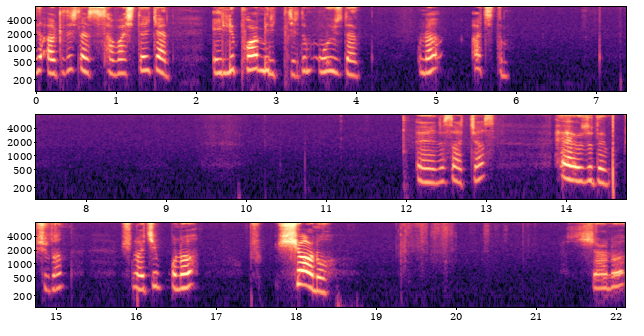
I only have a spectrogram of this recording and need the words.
Bir de arkadaşlar savaştayken 50 puan biriktirdim. O yüzden ona açtım. Ee, nasıl açacağız? He özür dilerim. Şuradan şunu açıp ona Şano. Şano.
